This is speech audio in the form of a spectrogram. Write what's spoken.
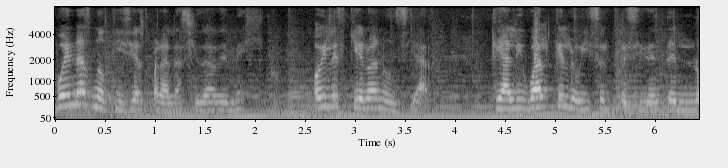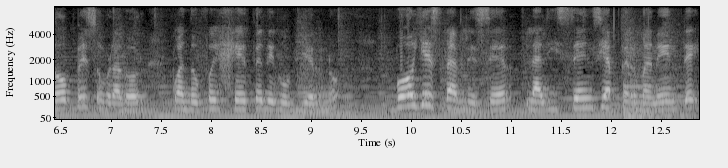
Buenas noticias para la Ciudad de México. Hoy les quiero anunciar que al igual que lo hizo el presidente López Obrador cuando fue jefe de gobierno, voy a establecer la licencia permanente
